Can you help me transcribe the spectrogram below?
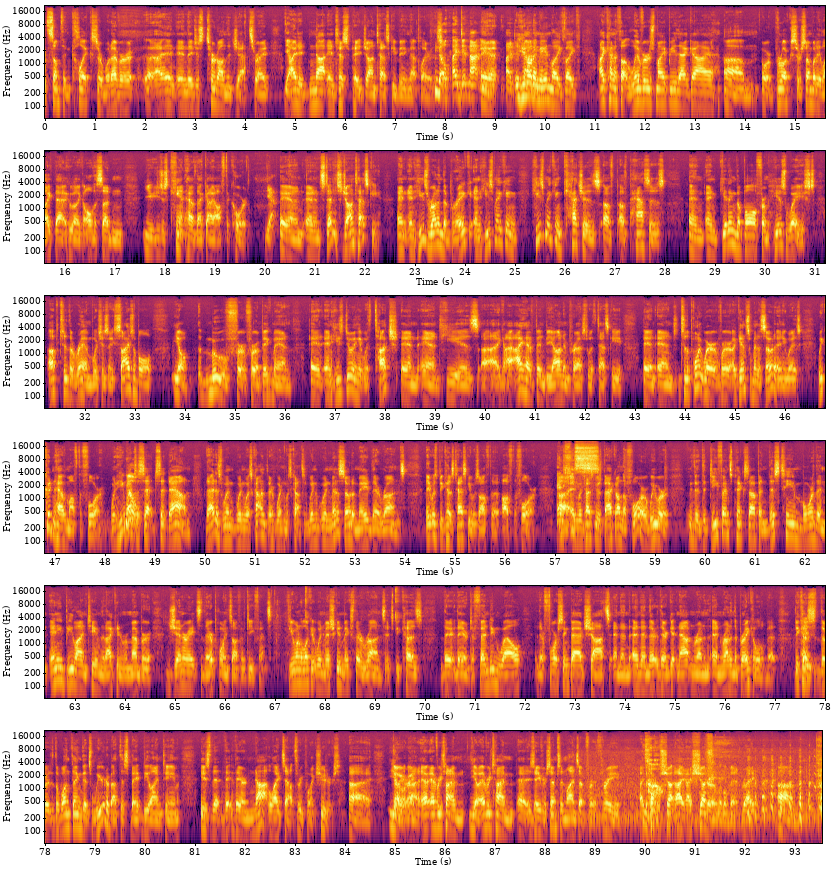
something clicks or whatever uh, and and they just turn on the jets right Yeah. I did not anticipate Jon Teske being that player this year. No, I did not either. And, I did you know what I mean? Like like I kind of thought Livers might be that guy, um, or Brooks or somebody like that who like all of a sudden you, you just can't have that guy off the court. Yeah. And and instead it's Jon Teske. And and he's running the break and he's making he's making catches of, of passes and and getting the ball from his waist up to the rim, which is a sizable, you know, move for, for a big man. And, and he's doing it with touch, and and he is. Uh, I I have been beyond impressed with Teske, and and to the point where where against Minnesota, anyways, we couldn't have him off the floor when he No. went to set sit down. That is when when Wisconsin when Wisconsin when when Minnesota made their runs, it was because Teske was off the off the floor. And uh, and when Teske was back on the floor, we were the, the defense picks up, and this team more than any Beilein team that I can remember generates their points off of defense. If you want to look at when Michigan makes their runs, it's because they they are defending well, they're forcing bad shots, and then and then they're they're getting out and running and running the break a little bit. Because the the one thing that's weird about this Beilein team is that they, they are not lights out three point shooters. Uh, you No, know, right. uh, every time you know every time uh, Xavier Simpson lines up for a three, I sort Oh. of shut I, I shudder a little bit, right?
